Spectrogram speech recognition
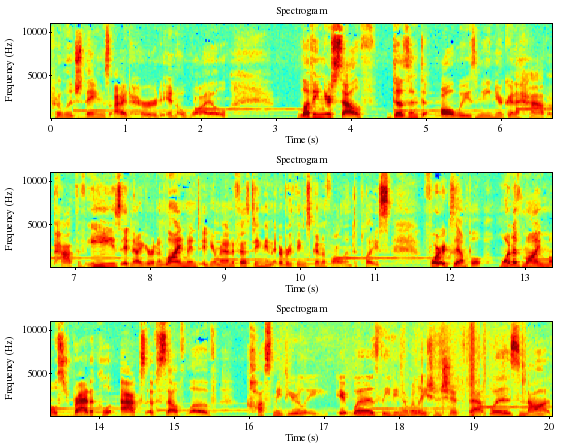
privileged things I'd heard in a while. Loving yourself doesn't always mean you're going to have a path of ease and now you're in alignment and you're manifesting and everything's going to fall into place. For example, one of my most radical acts of self love cost me dearly. It was leaving a relationship that was not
